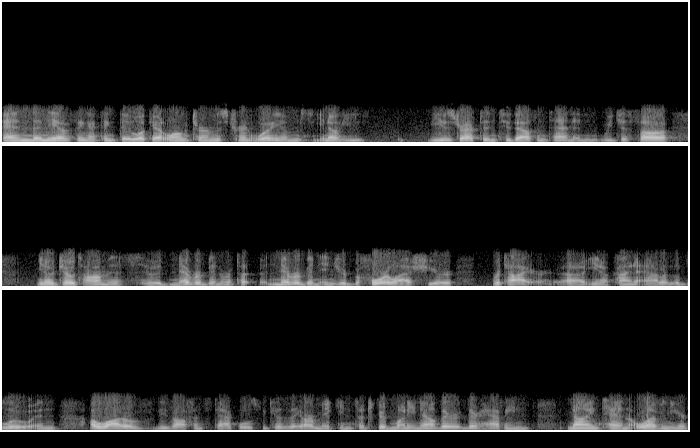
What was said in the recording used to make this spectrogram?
and then the other thing I think they look at long term is Trent Williams. You know, he he was drafted in 2010, and we just saw, you know, Joe Thomas, who had never been reti- never been injured before last year, retire. Uh, you know, kind of out of the blue. And a lot of these offensive tackles, because they are making such good money now, they're they're having nine, ten, eleven year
